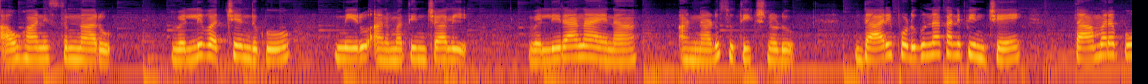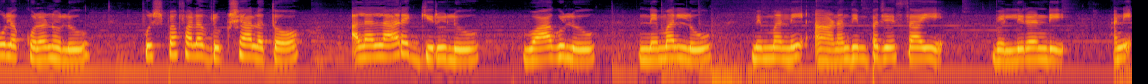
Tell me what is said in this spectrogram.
ఆహ్వానిస్తున్నారు. వెళ్ళి వచ్చేందుకు మీరు అనుమతించాలి. వెళ్ళిరా నాయన అన్నాడు సుతీక్ష్ణుడు. దారి పొడుగునా కనిపించే తామర పూల కొలనులు పుష్పఫల వృక్షాలతో అలలారె గిరులు వాగులు నెమళ్ళు మిమ్మల్ని ఆనందింపజేస్తాయి. వెళ్ళిరండి. అని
